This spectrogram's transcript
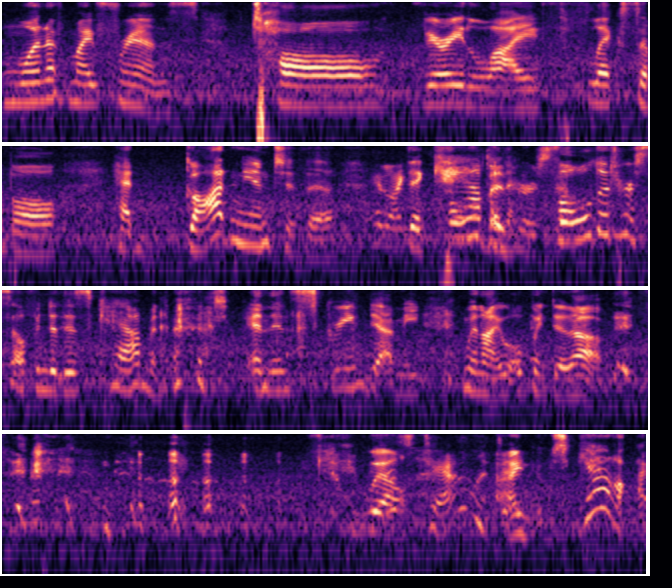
One of my friends, tall, very lithe, flexible, had gotten into the like, the folded cabinet, herself. folded herself into this cabinet, and then screamed at me when I opened it up. well, talented. I, yeah, I,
